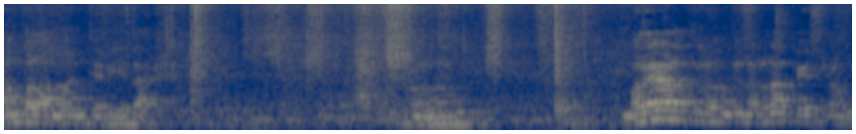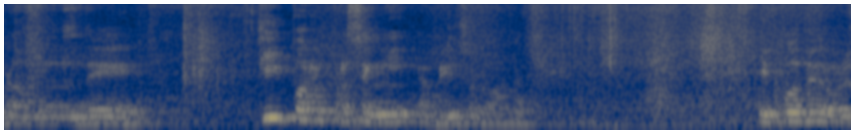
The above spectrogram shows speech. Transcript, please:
நம்பலாமான்னு தெரியல. அப்புறம் மலையாளத்தில் வந்து நல்லா பேசுகிறவங்கள வந்து தீப்பொறி பிரசங்கி அப்படின்னு சொல்லுவாங்க. இப்போது ஒரு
